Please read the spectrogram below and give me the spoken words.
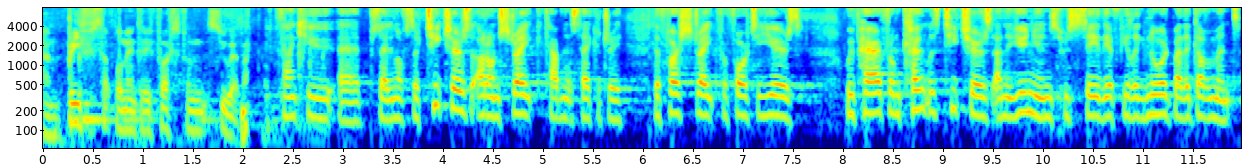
And brief supplementary first from Sue Webber. Thank you, uh, Presiding Officer. Teachers are on strike, Cabinet Secretary. The first strike for 40 years. We've heard from countless teachers and the unions who say they feel ignored by the government,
